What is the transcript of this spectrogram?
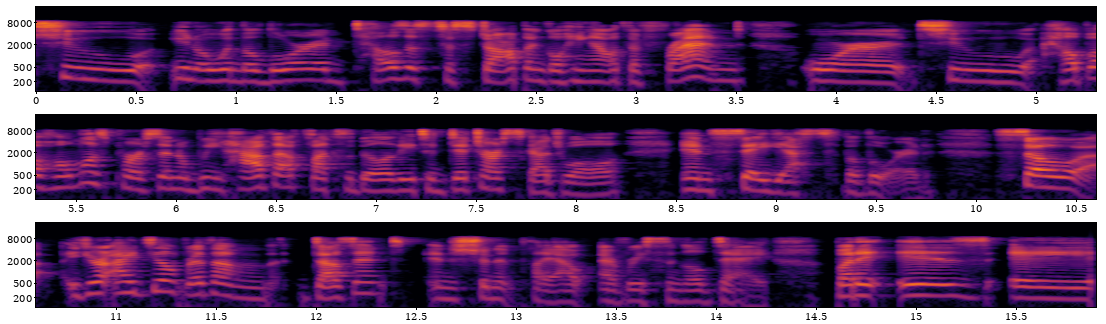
to you know when the lord tells us to stop and go hang out with a friend or to help a homeless person we have that flexibility to ditch our schedule and say yes to the lord. So your ideal rhythm doesn't and shouldn't play out every single day but it is a,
